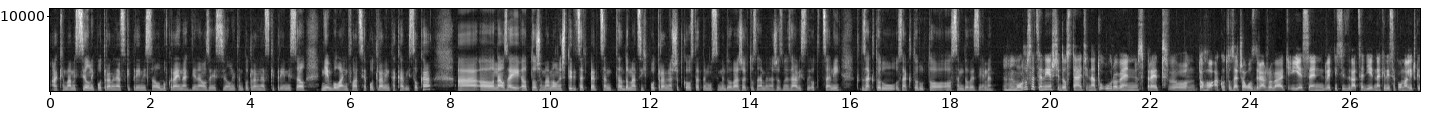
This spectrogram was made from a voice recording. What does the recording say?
aké máme silný potravinársky priemysel, lebo v krajinách, kde naozaj je silný ten potravinársky priemysel, nebola inflácia potravín taká vysoká. A naozaj to, že máme len 40% domácich potravín a všetko ostatné musíme dovážať, to znamená, že sme závislí od ceny, za ktorú, za ktorú to sem dovezieme. Mhm, môžu sa ceny ešte dostať na tú úroveň spred toho, ako to začalo zdražovať jeseň 2021, kedy sa pomaličky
